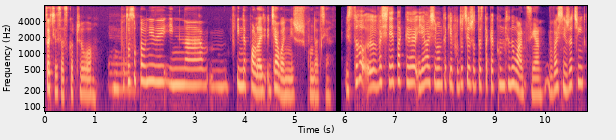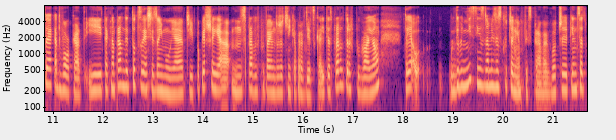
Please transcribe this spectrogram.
Co cię zaskoczyło? Bo to zupełnie inna, inne pole działań niż fundacja. Jest to y, właśnie tak, ja właśnie mam takie poczucie, że to jest taka kontynuacja, bo właśnie rzecznik to jak adwokat i tak naprawdę to, co ja się zajmuję, czyli po pierwsze ja, mm, sprawy wpływają do Rzecznika Praw Dziecka i te sprawy, które wpływają, to ja gdyby nic nie jest dla mnie zaskoczeniem w tych sprawach, bo czy 500,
